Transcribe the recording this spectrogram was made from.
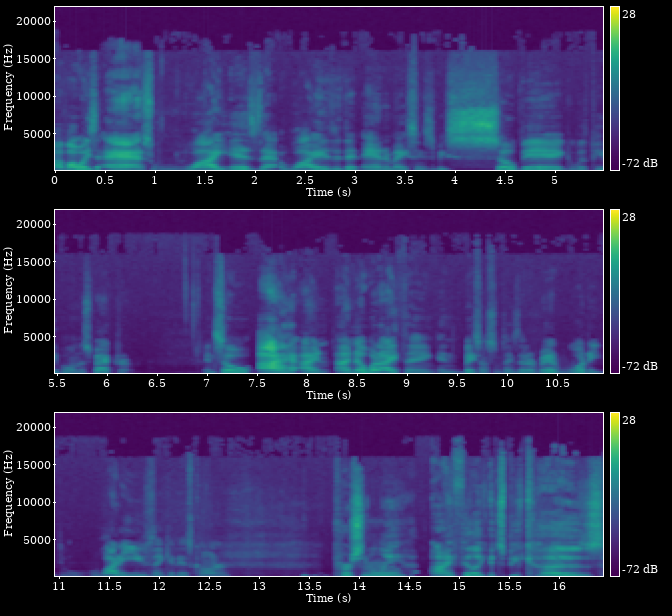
I've always asked, why is that? Why is it that anime seems to be so big with people on the spectrum? And so I, I I know what I think, and based on some things that I've read, what do you, why do you think it is, Connor? Personally, I feel like it's because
